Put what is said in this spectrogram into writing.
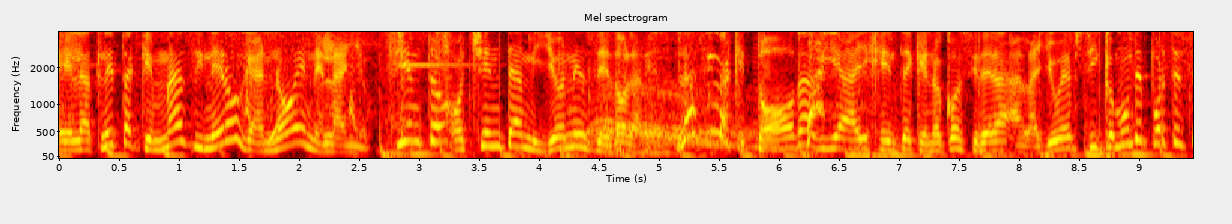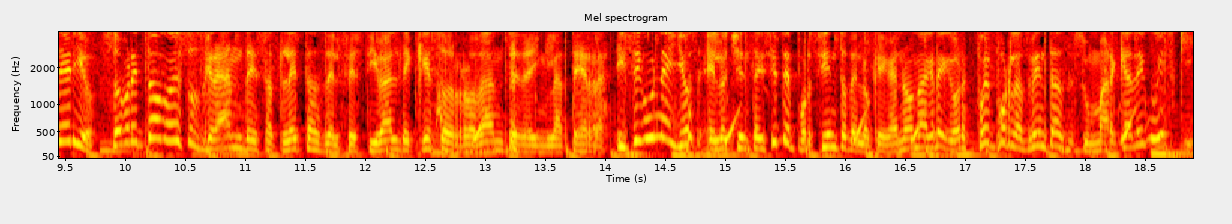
el atleta que más dinero ganó en el año. 180 millones de dólares. Lástima que todavía hay gente que no considera a la UFC como un deporte serio. Sobre todo esos grandes atletas del Festival de Queso Rodante de Inglaterra. Y según ellos, el 87% de lo que ganó McGregor fue por las ventas de su marca de whisky.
